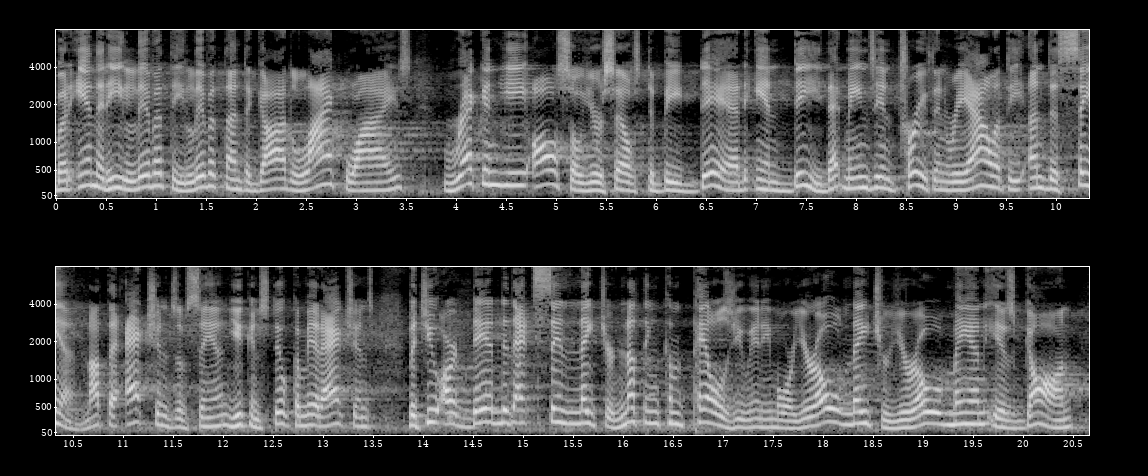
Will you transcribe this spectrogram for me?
But in that he liveth, he liveth unto God. Likewise, reckon ye also yourselves to be dead indeed. That means in truth, in reality, unto sin, not the actions of sin. You can still commit actions, but you are dead to that sin nature. Nothing compels you anymore. Your old nature, your old man is gone,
